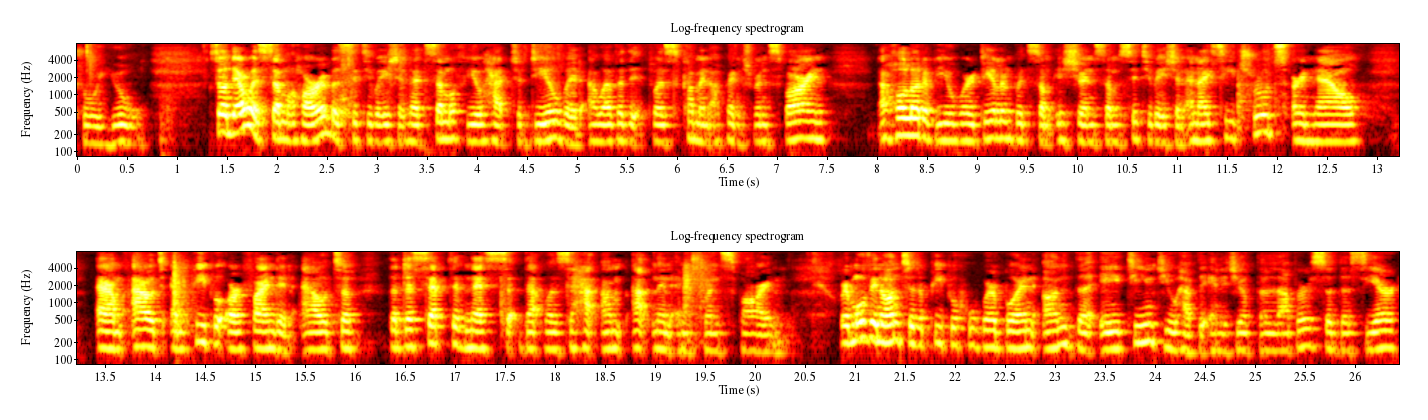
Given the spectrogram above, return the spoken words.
to you. So there was some horrible situation that some of you had to deal with. However, it was coming up and transpiring. A whole lot of you were dealing with some issue and some situation. And I see truths are now um, out and people are finding out uh, the deceptiveness that was ha um, happening and transpiring. We're moving on to the people who were born on the 18th. You have the energy of the lover. So this year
